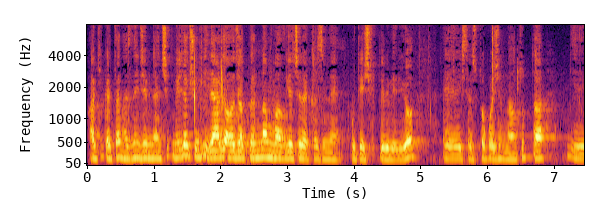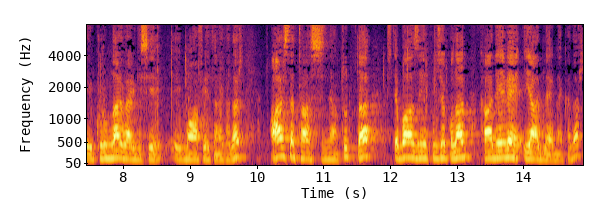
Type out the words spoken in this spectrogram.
hakikaten hazine cebinden çıkmayacak. Çünkü ileride alacaklarından vazgeçerek hazine bu teşvikleri veriyor. E, işte stopajından tut da e, kurumlar vergisi e, muafiyetine kadar arsa tahsisinden tut da işte bazı yapılacak olan KDV iadelerine kadar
